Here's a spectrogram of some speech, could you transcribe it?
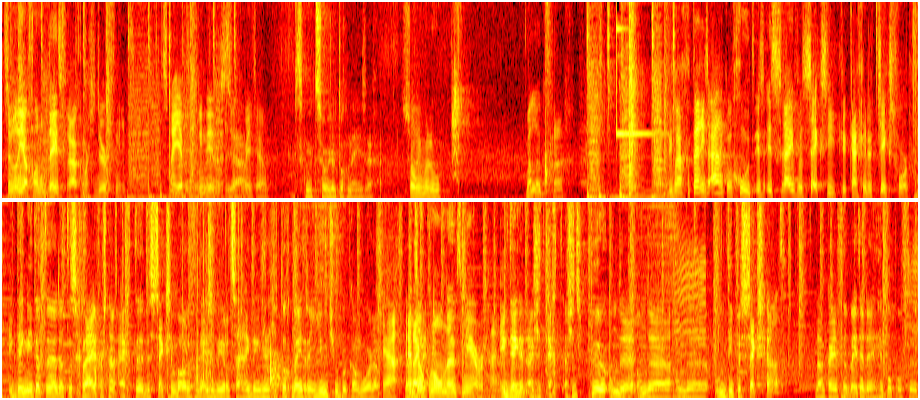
Ze wilde jou gewoon op date vragen, maar ze durfde niet. Maar je hebt een vriendin, dus dat is ook een beetje... Dus ik moet sowieso toch nee zeggen. Sorry Milou. Wel een leuke vraag. Die vraag van Terry is eigenlijk wel goed. Is, is schrijven sexy? Krijg je er chicks voor? Ik denk niet dat de, dat de schrijvers nou echt de, de sekssymbolen van deze wereld zijn. Ik denk dat je toch beter een YouTuber kan worden. Ja, en me- knol neukt meer waarschijnlijk. Ik denk dat als je het echt, als je het puur om de, om de, om de ondiepe seks gaat, dan kan je veel beter de hip-hop of de,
